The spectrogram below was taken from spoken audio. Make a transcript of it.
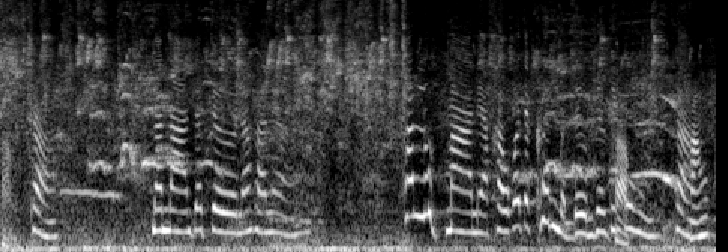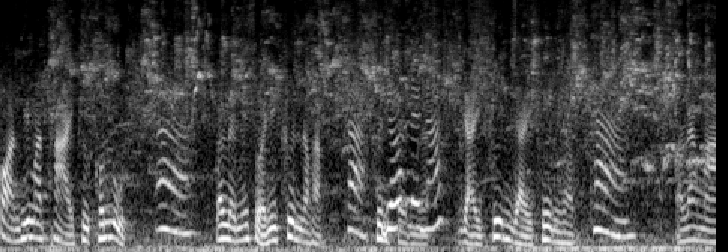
ครับ ค่ะ นานๆจะเจอนะคะเนี่ย ถ้าหลุดมาเนี่ยเขาก็จะขึ้นเหมือนเดิมใช่ไหมพี่ครับกุ้งค่ะครั้งก่อนที่มาถ่ายคือเขาหลุด อ่า ก็เลยไม่สวยนี่ขึ้นแล้วครับค่ะขึ้นเยอะต็มเลยนะ ใหญ่ขึ้นใหญ่ขึ้นครับ ค่ะตอนแรกมา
